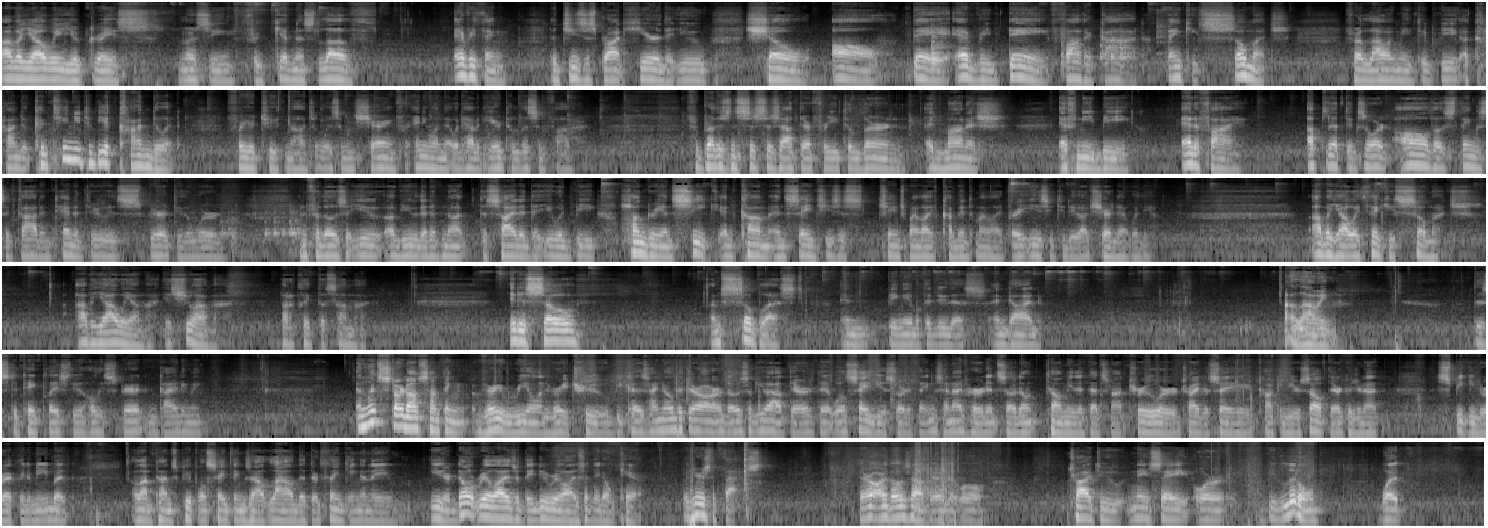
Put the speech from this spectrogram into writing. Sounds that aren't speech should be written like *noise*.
Abba Yahweh, your grace, mercy, forgiveness, love, everything that Jesus brought here that you show all day, every day, Father God. Thank you so much for allowing me to be a conduit, continue to be a conduit for your truth, knowledge, and wisdom, and sharing for anyone that would have an ear to listen, Father. For brothers and sisters out there, for you to learn, admonish, if need be, edify, uplift, exhort, all those things that God intended through His Spirit, through the Word. And for those that you of you that have not decided that you would be hungry and seek and come and say, Jesus, change my life, come into my life. Very easy to do. I've shared that with you. Abba Yahweh, thank you so much. Abba Yahweh Aman, Yeshua Aman, Parakletos Aman. It is so, I'm so blessed in being able to do this and God allowing this to take place through the Holy Spirit and guiding me. And let's start off something very real and very true because I know that there are those of you out there that will say these sort of things, and I've heard it, so don't tell me that that's not true or try to say, talking to yourself there, because you're not speaking directly to me, but a lot of times people say things out loud that they're thinking and they either don't realize it, they do realize it, and they don't care. But here's the facts there are those out there that will try to naysay or belittle what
